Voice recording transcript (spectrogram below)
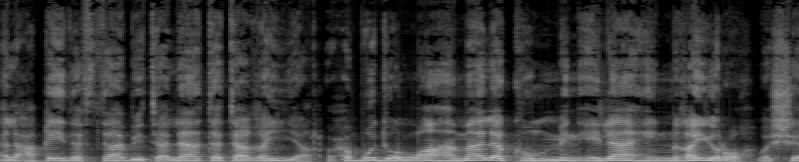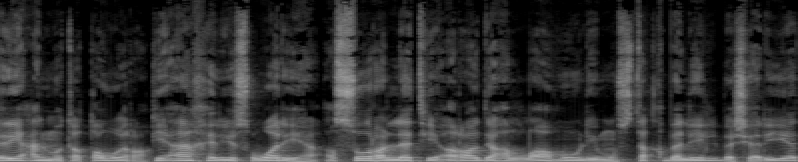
العقيدة الثابتة لا تتغير. اعبدوا الله ما لكم من إله غيره. والشريعة المتطورة في آخر صورها. الصورة التي أرادها الله لمستقبل البشرية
